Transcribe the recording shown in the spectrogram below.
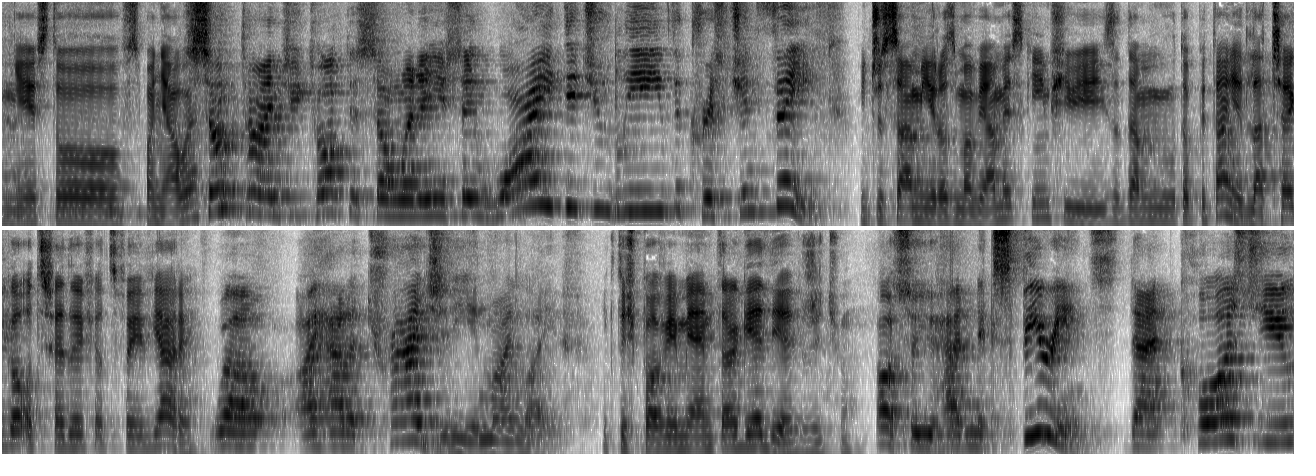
Nie jest to wspaniałe? Sometimes you talk to someone and you say, Why did you leave the Christian faith? I czasami rozmawiamy z kimś i zadamy mu to pytanie, dlaczego odszedłeś od swojej wiary? Well, I had a tragedy in my life. I ktoś powie, miałem tragedię w życiu. Oh, so you had an experience that caused you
